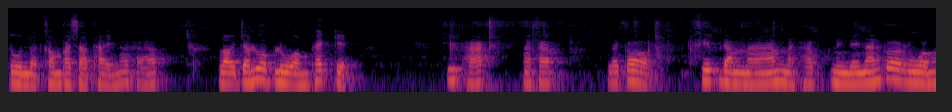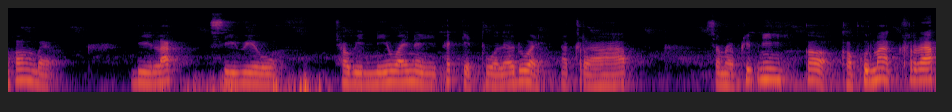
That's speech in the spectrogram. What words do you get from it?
ตูน .com ภาษาไทยนะครับ เราจะรวบรวมแพ็กเกจที่พักนะครับ แล้วก็ทริปดำน้ำนะครับ หนึ่งในนั้นก็รวมห้องแบบดีลักซีวิว ชวินนี้ไว้ในแพ็กเกจทัวร์แล้วด้วยนะครับสำหรับคลิปนี้ก็ขอบคุณมากครับ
